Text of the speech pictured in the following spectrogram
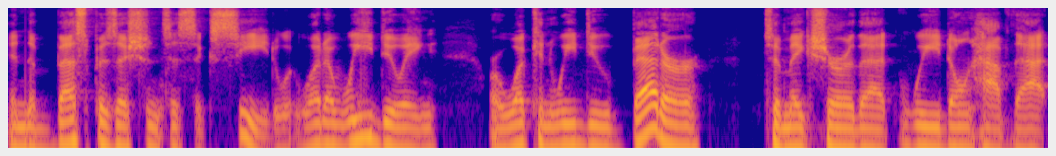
in the best position to succeed what are we doing or what can we do better to make sure that we don't have that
